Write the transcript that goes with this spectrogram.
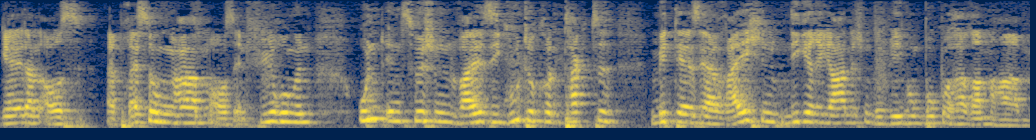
Geldern aus Erpressungen haben, aus Entführungen und inzwischen, weil sie gute Kontakte mit der sehr reichen nigerianischen Bewegung Boko Haram haben.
